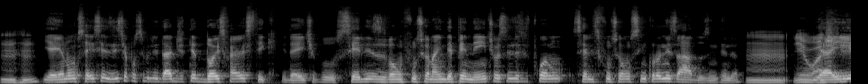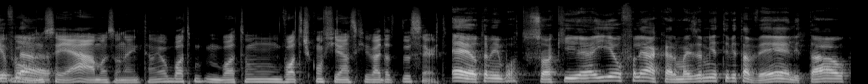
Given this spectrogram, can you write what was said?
uhum. E aí eu não sei se existe a possibilidade de ter dois Fire Stick. E daí, tipo, se eles vão funcionar independente ou se eles foram. se eles funcionam sincronizados, entendeu? Ah, eu E acho aí que, eu bom, falei, ah, não sei, é a Amazon, né? Então eu boto, boto um voto de confiança que vai dar tudo certo. É, eu também boto. Só que aí eu falei, ah, cara, mas a minha TV tá velha e tal.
